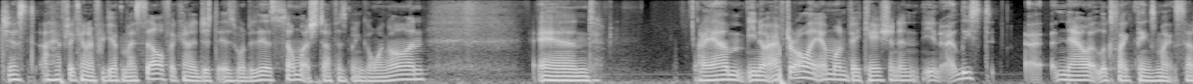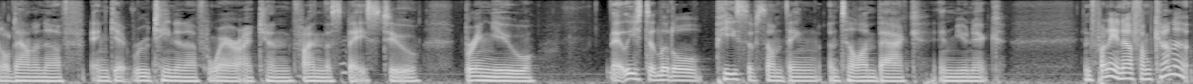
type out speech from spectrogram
just I have to kind of forgive myself. It kind of just is what it is. So much stuff has been going on, and I am, you know, after all, I am on vacation, and you know, at least uh, now it looks like things might settle down enough and get routine enough where I can find the space to bring you at least a little piece of something until I'm back in Munich. And funny enough, I'm kind of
